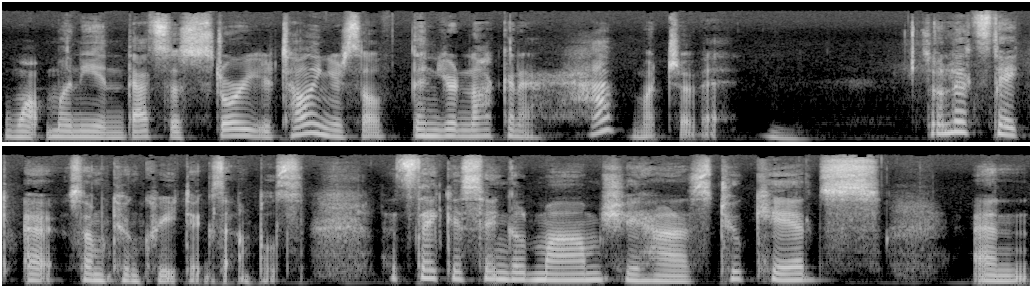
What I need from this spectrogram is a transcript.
want money and that's the story you're telling yourself, then you're not going to have much of it. Hmm. So let's take uh, some concrete examples. Let's take a single mom. She has two kids, and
